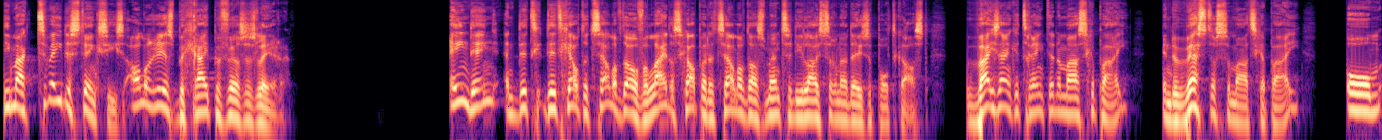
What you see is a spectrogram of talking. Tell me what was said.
die maakt twee distincties. Allereerst begrijpen versus leren. Eén ding, en dit, dit geldt hetzelfde over leiderschap en hetzelfde als mensen die luisteren naar deze podcast. Wij zijn getraind in de maatschappij, in de westerse maatschappij, om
